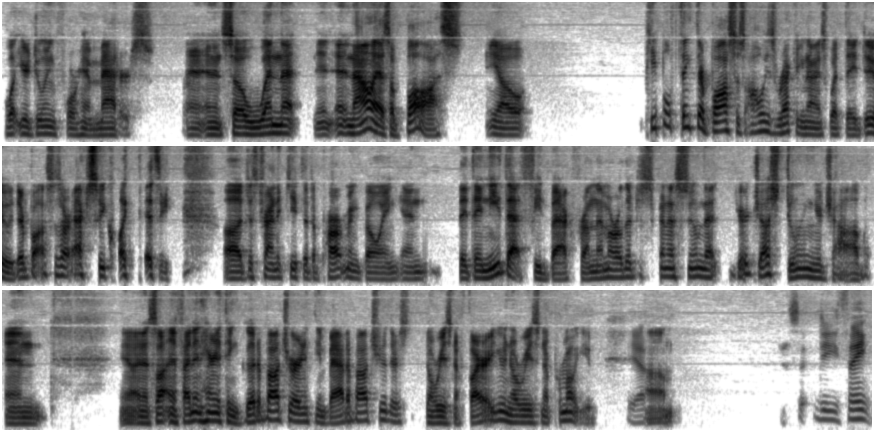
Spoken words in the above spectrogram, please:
what you're doing for him matters. And, and so when that, and, and now as a boss, you know, people think their bosses always recognize what they do. Their bosses are actually quite busy, uh, just trying to keep the department going. And they, they need that feedback from them, or they're just going to assume that you're just doing your job. And, you know, and it's not, if I didn't hear anything good about you or anything bad about you, there's no reason to fire you, no reason to promote you. Yeah. Um, so do you think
